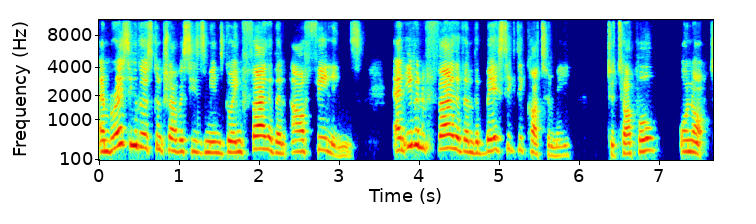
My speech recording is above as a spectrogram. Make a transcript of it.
Embracing those controversies means going further than our feelings and even further than the basic dichotomy to topple or not.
